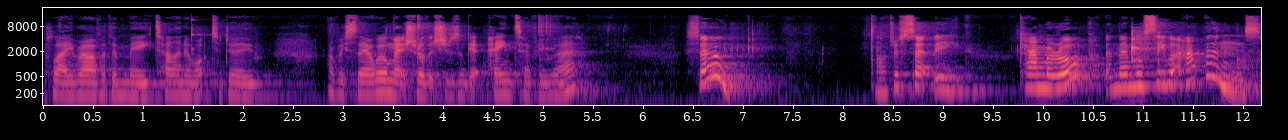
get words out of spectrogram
play rather than me telling her what to do. Obviously, I will make sure that she doesn't get paint everywhere. So, I'll just set the camera up and then we'll see what happens.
